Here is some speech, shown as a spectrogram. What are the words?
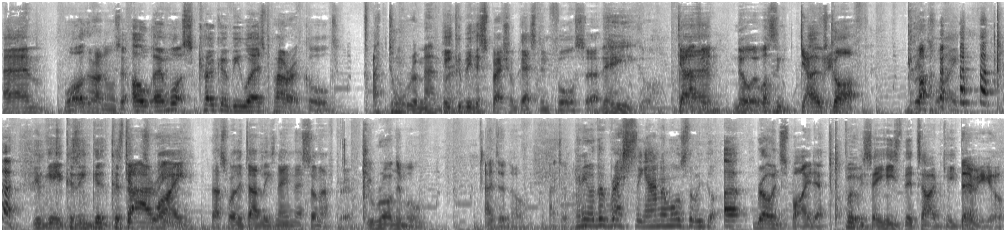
Um, what other animals? Are, oh, and what's Koko B. Ware's parrot called? I don't remember. He could be the special guest enforcer. There you go. Gavin. Um, no, it wasn't Gavin. it's Goth. That's why. you because because that's Gary. why that's why the Dudleys named their son after him. Geronimo. I don't know. I don't know. Any other wrestling animals that we've got? Uh, Rowan Spider. Obviously, he's the timekeeper. There we go.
